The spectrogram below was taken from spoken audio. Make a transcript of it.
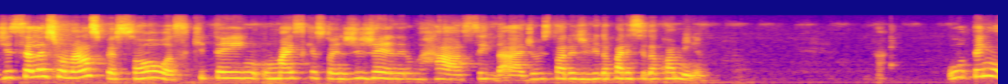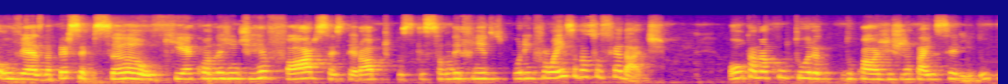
de selecionar as pessoas que têm mais questões de gênero, raça, idade ou história de vida parecida com a minha. O, tem o viés da percepção, que é quando a gente reforça estereótipos que são definidos por influência da sociedade, ou está na cultura do qual a gente já está inserido.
